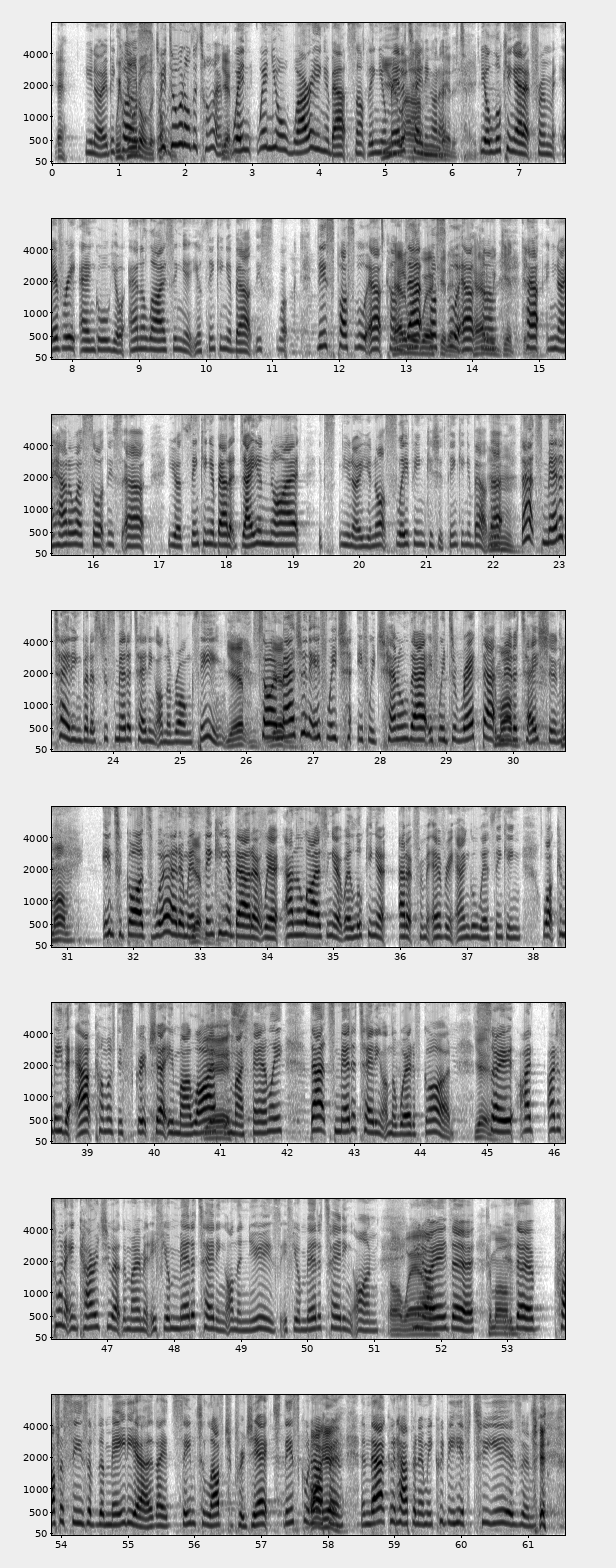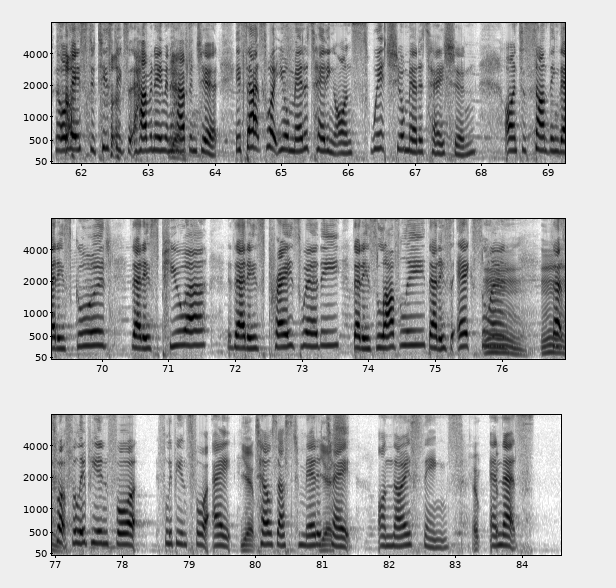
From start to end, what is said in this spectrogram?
Yeah. You know, do it because all the we do it all the time. Yep. When when you're worrying about something, you're You meditating on it. meditating. You're looking at it from every angle. You're analysing it. You're thinking about this what this possible outcome, we that it possible out? How do we outcome. get there? How you know how do I sort this out? You're thinking about it day and night. It's you know you're not sleeping because you're thinking about that. Mm. That's meditating, but it's just meditating on the wrong thing. Yep. So Yep. imagine if we ch- if we channel that, if we direct that Come on. meditation Come on. into God's word and we're Yep. thinking about it, we're analyzing it, we're looking at, at it from every angle, we're thinking, what can be the outcome of this scripture in my life, in my family? That's meditating on the word of God. Yeah. So I, I just want to encourage you at the moment, if you're meditating on the news, if you're meditating on, Oh, you know, the, Come on. the prophecies of the media, they seem to love to project this could Oh, yeah. happen and that could happen, and we could be here for two years, and all these statistics that haven't even Yeah. happened yet. If that's what you're meditating on, switch your meditation onto something that is good, that is pure, that is praiseworthy, that is lovely, that is excellent. Mm, That's what Philippians 4, Philippians 4 8 Yep. tells us to meditate on those things. Uh, And that's,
